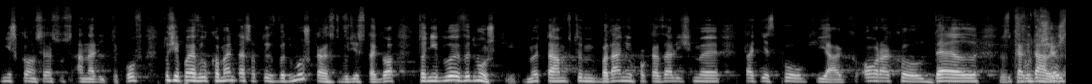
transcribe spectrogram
niż konsensus analityków. Tu się pojawił komentarz o tych wydmuszkach z 20, to nie były wydmuszki. My tam w tym badaniu pokazaliśmy takie spółki jak Oracle, Dell z i tak dalej. Z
